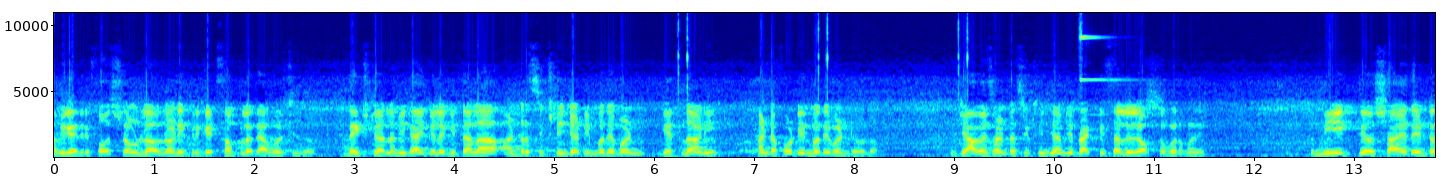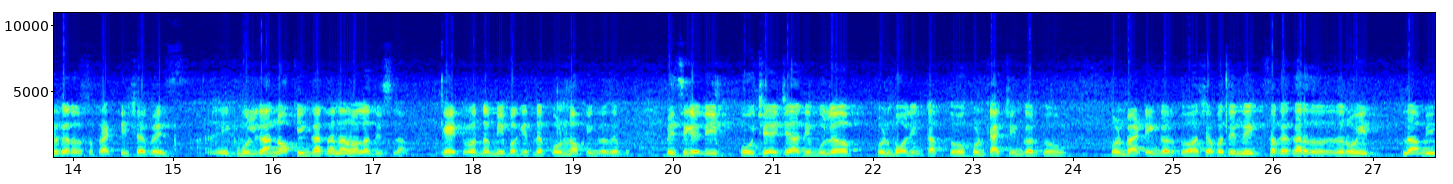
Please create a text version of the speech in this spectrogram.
आम्ही काहीतरी फर्स्ट राऊंडला आलो आणि क्रिकेट संपलं त्यावर्षीचं नेक्स्ट इयरला मी काय केलं की त्याला अंडर सिक्स्टीनच्या टीममध्ये पण घेतलं आणि अंडर फोर्टीनमध्ये पण ठेवलं. ज्यावेळेस अंडर सिक्स्टीनची आमची प्रॅक्टिस चालू ऑक्टोबरमध्ये तर मी एक दिवस शाळेत एंटर करत होतो प्रॅक्टिसच्या वेळेस एक मुलगा नॉकिंग करताना मला दिसला. गेटवरनं मी बघितलं कोण नॉकिंग करतो बेसिकली कोच यायच्या आधी मुलं कोण बॉलिंग टाकतो कोण कॅचिंग करतो कोण बॅटिंग करतो अशा पद्धतीने सगळं करत होतं. रोहितला मी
